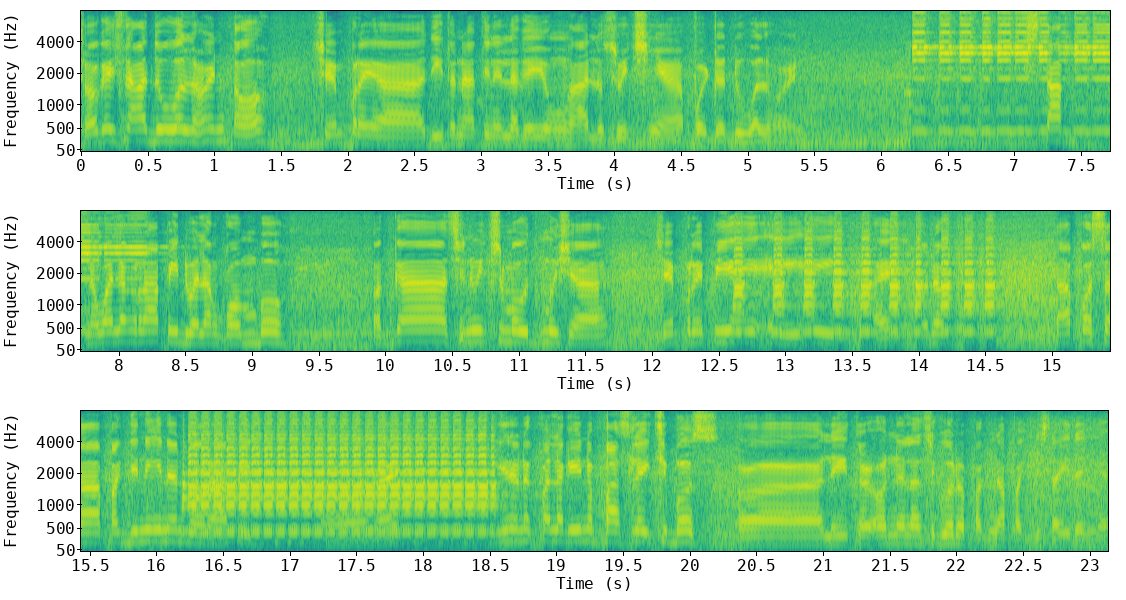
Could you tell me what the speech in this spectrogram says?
So guys, naka dual horn to. Siyempre, ah, dito natin nilagay yung hollow switch niya for the dual horn. Stock na walang rapid, walang combo. Pagka switch mode mo siya, siyempre PAA, ayun tunog. Tapos sa pag diniinan mo, rapid. Hindi na nagpalagay ng pass light si boss. Ah, later on na lang siguro pag napag-decidean niya.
